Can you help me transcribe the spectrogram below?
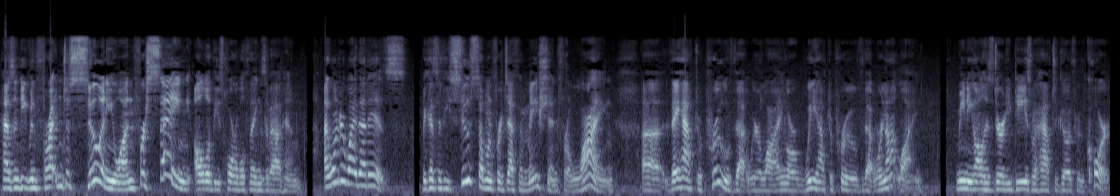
hasn't even threatened to sue anyone for saying all of these horrible things about him. I wonder why that is. Because if he sues someone for defamation, for lying, uh, they have to prove that we're lying, or we have to prove that we're not lying. Meaning all his dirty deeds would have to go through the court.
